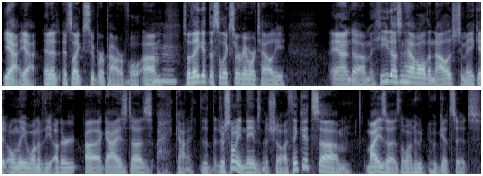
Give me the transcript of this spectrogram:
Yeah, yeah, and it, it's like super powerful. Um, Mhm. so they get this elixir of immortality, and um, he doesn't have all the knowledge to make it. Only one of the other uh, guys does. God, th- th- there's so many names in the show. I think it's um, Misa is the one who who gets it.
